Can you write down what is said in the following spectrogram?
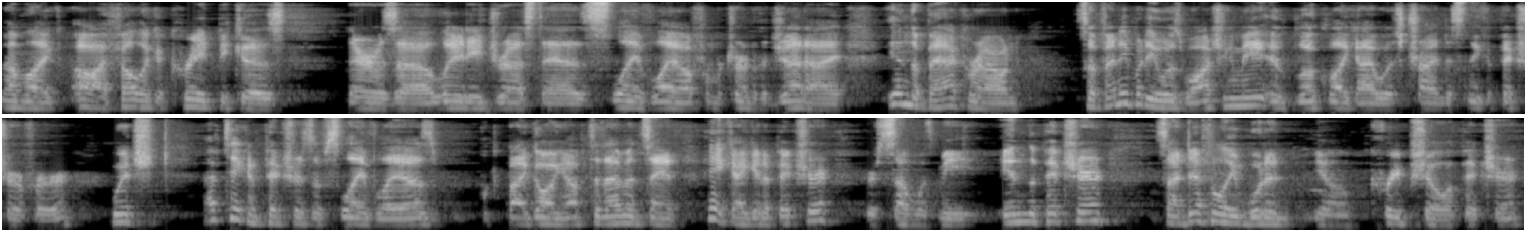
And I'm like, oh, I felt like a creep because there's a lady dressed as Slave Leia from Return of the Jedi in the background. So if anybody was watching me, it looked like I was trying to sneak a picture of her, which I've taken pictures of Slave Leia's by going up to them and saying, "Hey, can I get a picture?" There's some with me in the picture, so I definitely wouldn't, you know, creep show a picture.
